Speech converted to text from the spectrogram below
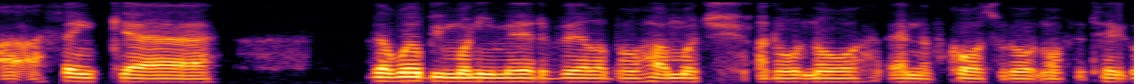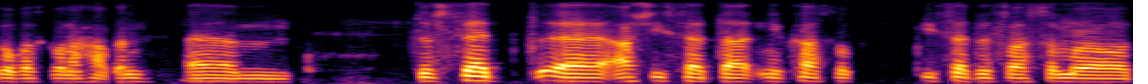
I think uh, there will be money made available. How much I don't know, and of course we don't know if the takeover is going to happen. Um, they've said uh, Ashley said that Newcastle. He said this last summer or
